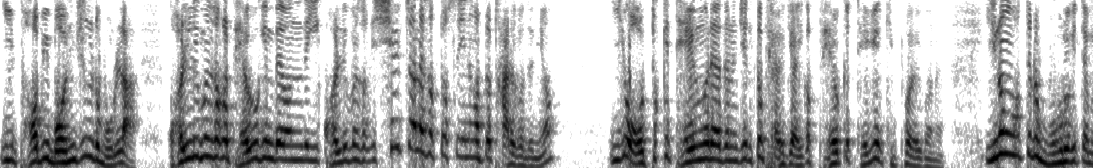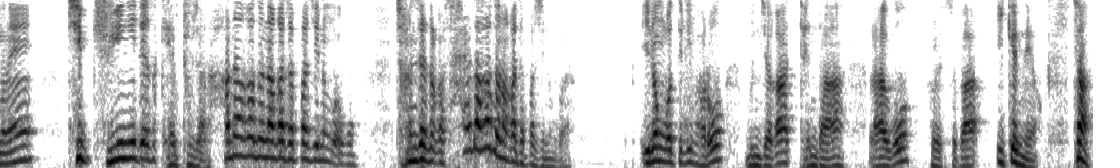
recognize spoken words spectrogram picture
이 법이 뭔 줄도 몰라. 권리 분석을 배우긴 배웠는데 이 권리 분석이 실전에서 또 쓰이는 건 또 다르거든요. 이게 어떻게 대응을 해야 되는지는 또 별개야. 이거 배울 게 되게 깊어요, 이거는. 이런 것들을 모르기 때문에 집 주인이 돼서 갭 투자를 하다가도 나가 자빠지는 거고, 전세 들어가 살다가도 나가 자빠지는 거야. 이런 것들이 바로 문제가 된다라고 볼 수가 있겠네요. 자,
